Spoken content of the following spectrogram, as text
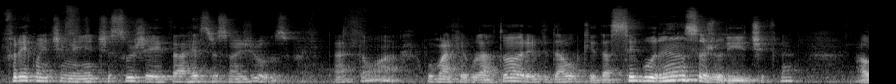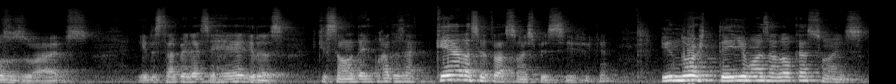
frequentemente sujeita a restrições de uso. Tá? Então, a, o marco regulatório ele dá o que? Dá segurança jurídica aos usuários, ele estabelece regras que são adequadas àquela situação específica e norteiam as alocações.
